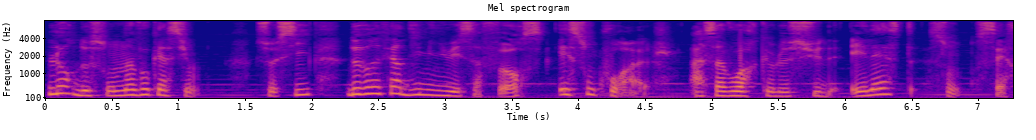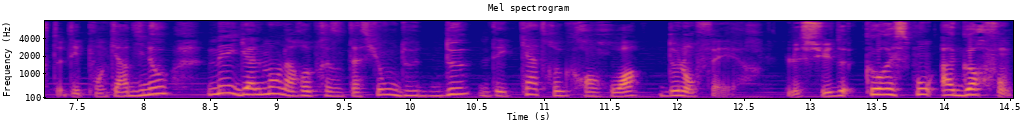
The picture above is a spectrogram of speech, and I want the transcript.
lors de son invocation. Ceci devrait faire diminuer sa force et son courage. À savoir que le sud et l'est sont certes des points cardinaux, mais également la représentation de deux des quatre grands rois de l'enfer. Le sud correspond à Gorfon,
